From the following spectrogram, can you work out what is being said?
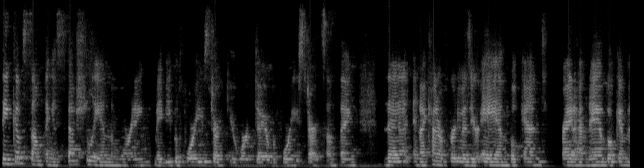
think of something, especially in the morning, maybe before you start your workday or before you start something that, and I kind of refer to as your AM bookend, right? I have an AM bookend,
